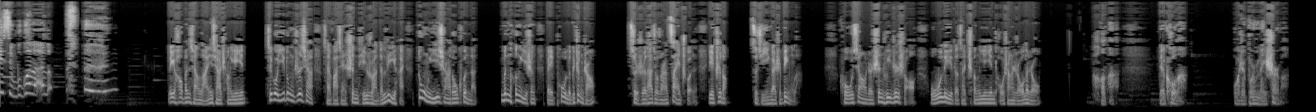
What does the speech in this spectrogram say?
也醒不过来了。李浩本想拦一下程茵茵，结果一动之下，才发现身体软的厉害，动一下都困难，闷哼一声，被扑了个正着。此时他就算是再蠢，也知道自己应该是病了。苦笑着，伸出一只手，无力的在程茵茵头上揉了揉。好了，别哭了，我这不是没事吗？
